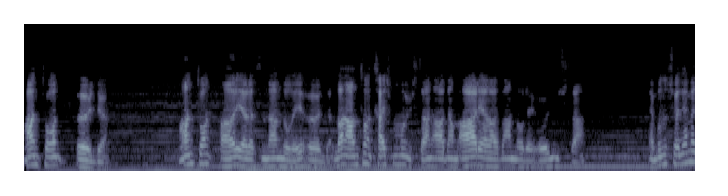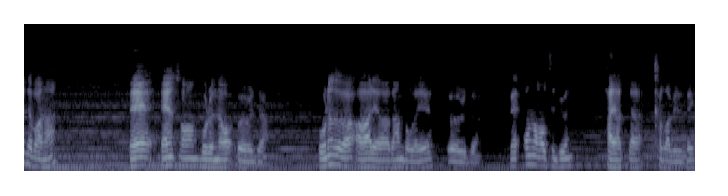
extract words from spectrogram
Anton öldü. Anton ağır yarasından dolayı öldü. Lan Anton kaçmamış lan. Adam ağır yaradan dolayı ölmüş lan. E bunu söylemedi bana. Ve en son Bruno öldü. Bruno da ağır yaradan dolayı öldü. Ve 16 gün hayatta kalabildik.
